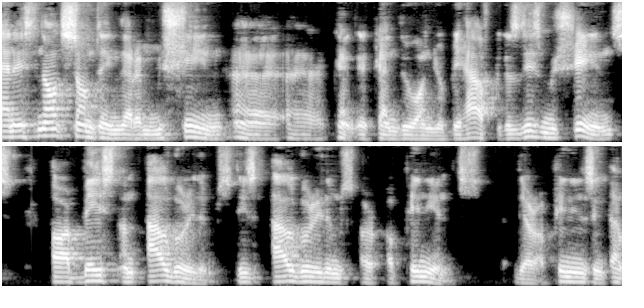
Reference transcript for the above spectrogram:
And it's not something that a machine uh, uh, can, can do on your behalf because these machines are based on algorithms. These algorithms are opinions. They're opinions and uh,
